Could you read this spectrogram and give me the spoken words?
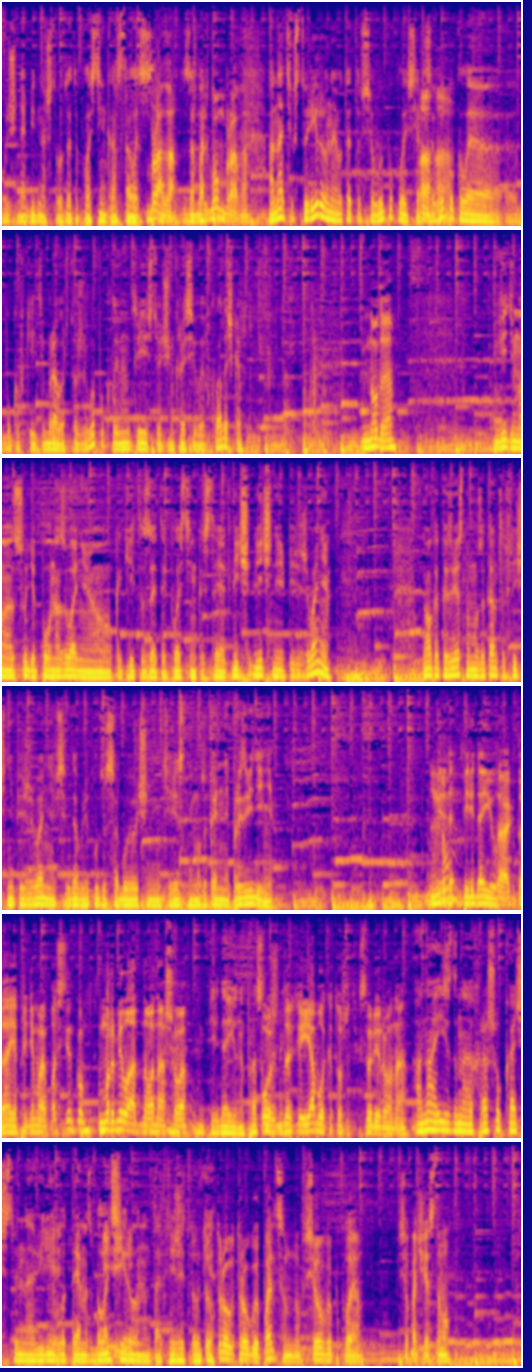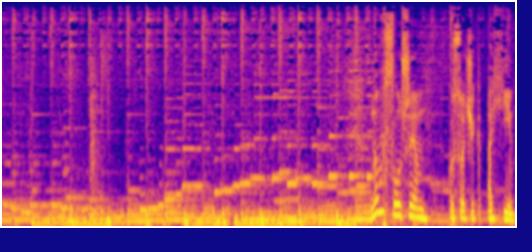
Очень обидно, что вот эта пластинка осталась Браза. за бортом. Альбом Браза. Она текстурированная, вот это все выпуклое, сердце Ага. выпуклое, э, буковки эти Бравер тоже выпуклые, внутри есть очень красивая вкладочка. Ну да. Видимо, судя по названию, какие-то за этой пластинкой стоят лич- личные переживания. Ну а как известно, у музыкантов личные переживания всегда влекут за собой очень интересные музыкальные произведения. Переда- Ну, передаю, так, да, я принимаю пластинку мармеладного нашего. передаю на Ой, прослушивание. да, и яблоко тоже текстурировано. Она издана хорошо, качественно, винил вот прямо сбалансирован, он так лежит в руке. трог- трогаю пальцем, ну, все выпуклое. Все по-честному. Ну, слушаем кусочек ахи.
